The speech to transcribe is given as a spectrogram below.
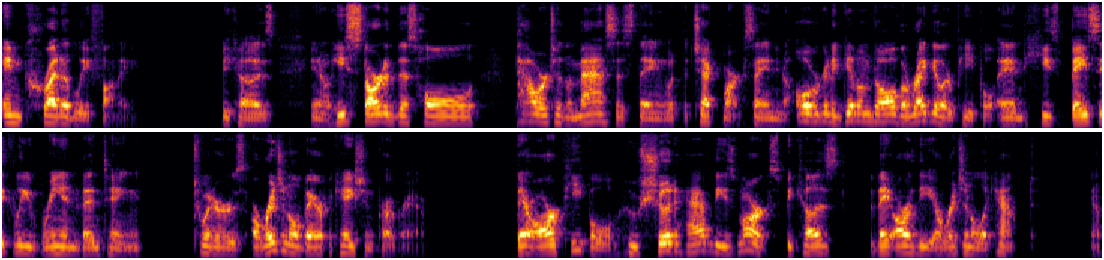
incredibly funny because, you know, he started this whole power to the masses thing with the check mark saying, you know, oh, we're going to give them to all the regular people. And he's basically reinventing Twitter's original verification program. There are people who should have these marks because they are the original account. You know,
